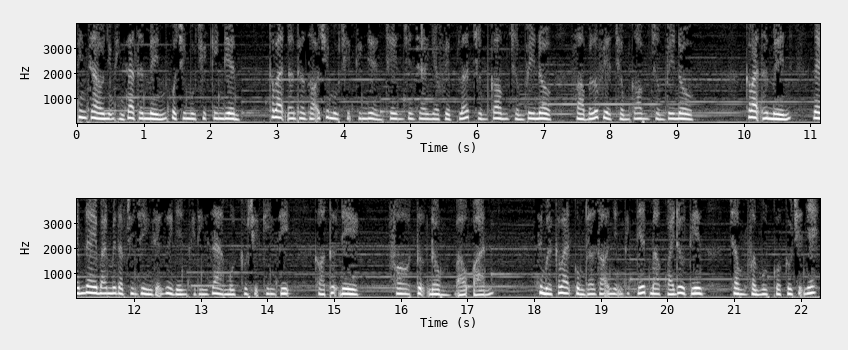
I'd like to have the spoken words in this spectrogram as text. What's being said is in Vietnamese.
Xin chào những thính giả thân mến của chuyên mục truyện kinh điển. Các bạn đang theo dõi chuyên mục truyện kinh điển trên chuyên trang nhạc việt.com.vn và blogviet.com.vn. Các bạn thân mến, ngày hôm nay ban biên tập chương trình sẽ gửi đến quý thính giả một câu chuyện kinh dị có tựa đề Pho tượng đồng báo oán. Xin mời các bạn cùng theo dõi những tình tiết ma quái đầu tiên trong phần 1 của câu chuyện nhé.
